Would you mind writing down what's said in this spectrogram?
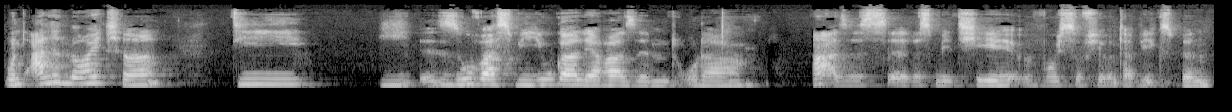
Und alle Leute, die sowas wie Yoga-Lehrer sind oder also das, äh, das Metier, wo ich so viel unterwegs bin,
